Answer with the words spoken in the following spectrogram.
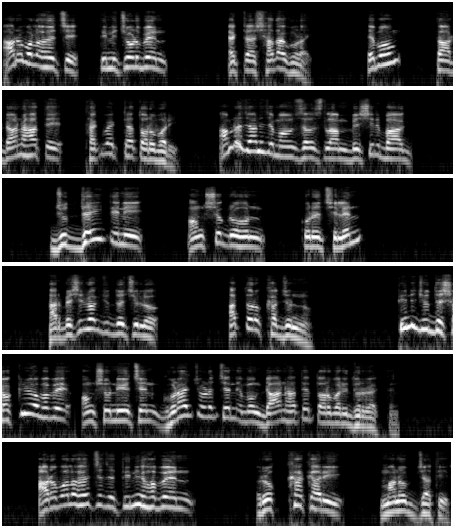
আরও বলা হয়েছে, তিনি চড়বেন একটা সাদা ঘোড়ায় এবং তার ডান হাতে থাকবে একটা তরবারি। আমরা জানি যে মোহাম্মদ সাল্লাহ ইসলাম বেশিরভাগ যুদ্ধেই তিনি অংশগ্রহণ করেছিলেন। আর বেশিরভাগ যুদ্ধ ছিল আত্মরক্ষার জন্য। তিনি যুদ্ধে সক্রিয়ভাবে অংশ নিয়েছেন ঘোড়ায় চড়েছেন এবং ডান হাতে তরবারি ধরে রাখতেন। আরও বলা হয়েছে যে তিনি হবেন রক্ষাকারী মানব জাতির।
